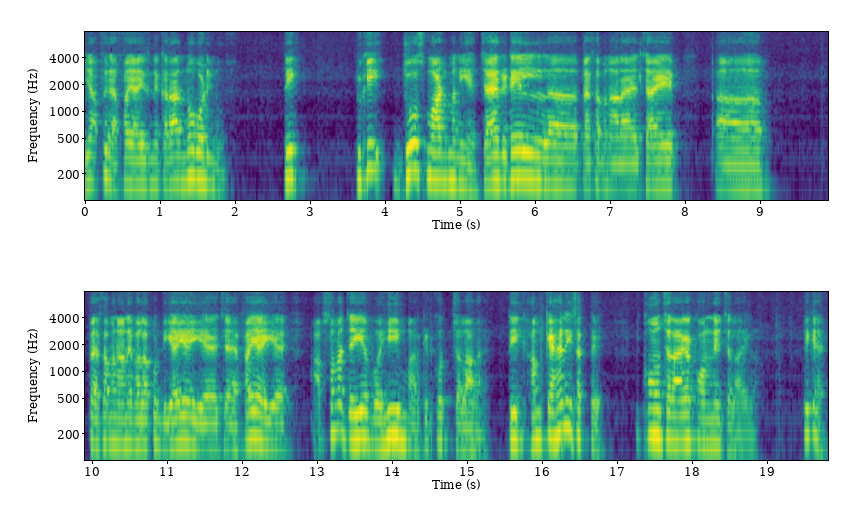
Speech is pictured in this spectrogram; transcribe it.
या फिर एफआईआई ने करा नो बॉडी नोज़ ठीक? क्योंकि जो स्मार्ट मनी है, चाहे रिटेल पैसा बना रहा है, चाहे पैसा बनाने वाला को डी है, चाहे एफआईआई है, आप समझ जाइए वही मार्केट को चला रहा है। ठीक? हम कह नहीं सकते कि कौन चलाएगा, कौन नहीं चलाएगा। ठीक है?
